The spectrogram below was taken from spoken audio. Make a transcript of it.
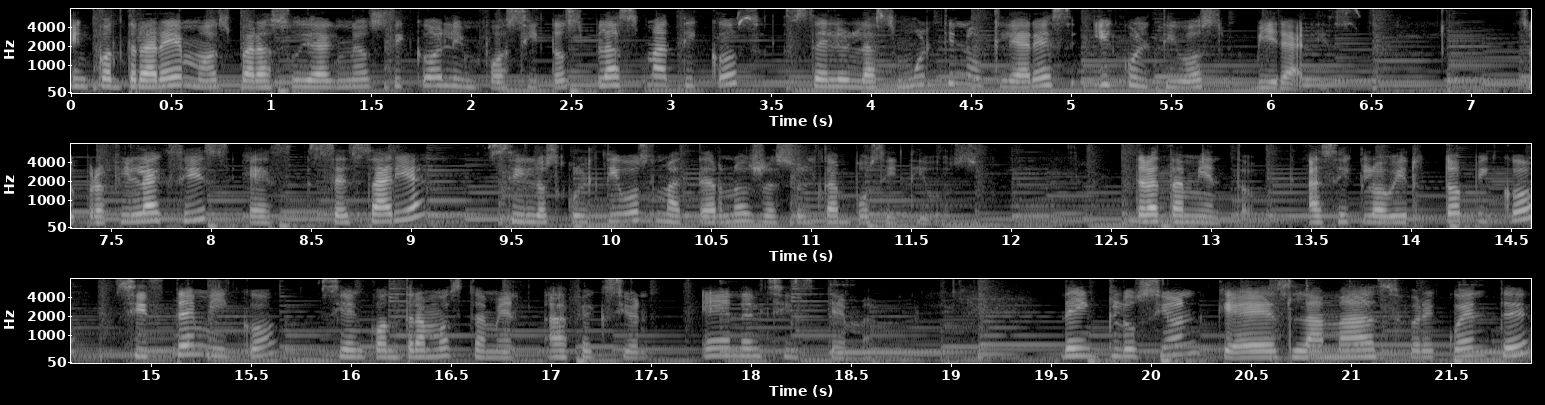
Encontraremos para su diagnóstico linfocitos plasmáticos, células multinucleares y cultivos virales. Su profilaxis es cesárea si los cultivos maternos resultan positivos. Tratamiento: aciclovir tópico, sistémico si encontramos también afección en el sistema. De inclusión, que es la más frecuente,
